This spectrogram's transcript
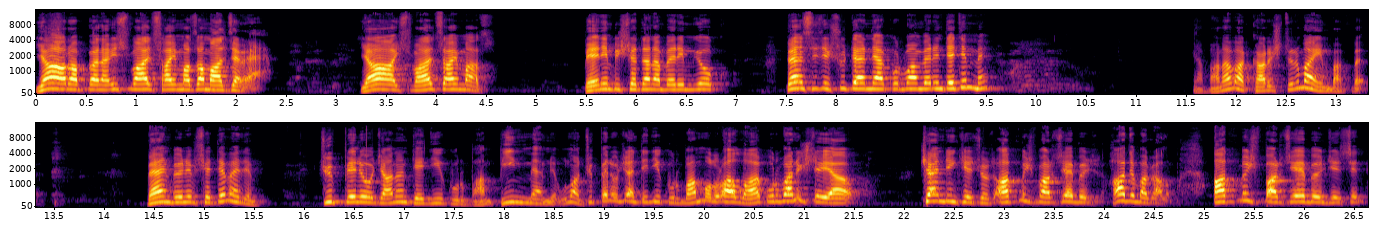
Ya Rabbena İsmail Saymaz'a malzeme. Ya İsmail Saymaz. Benim bir şeyden haberim yok. Ben size şu derneğe kurban verin dedim mi? Ya bana bak karıştırmayın bak. Ben böyle bir şey demedim. Cübbeli Hoca'nın dediği kurban, bilmem ne. Ulan Cübbeli Hoca'nın dediği kurban mı olur? Allah'a kurban işte ya. Kendin kesiyorsun. 60 parçaya böleceksin. Hadi bakalım. 60 parçaya böleceksin.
